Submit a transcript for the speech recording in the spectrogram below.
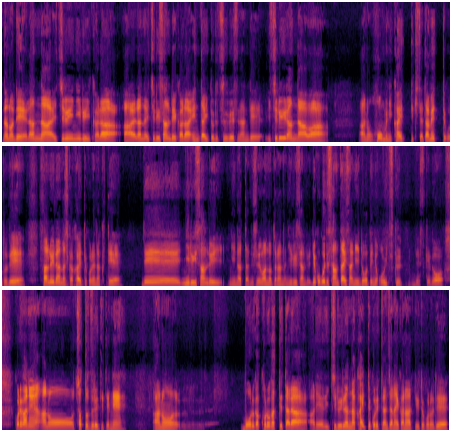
なので、ランナー一塁二塁から、あ、ランナー一塁三塁からエンタイトルツーベースなんで、一塁ランナーは、あの、ホームに帰ってきちゃダメってことで、三塁ランナーしか帰ってこれなくて、で、二塁三塁になったんですね。ワンノートランナー二塁三塁。で、ここで3対3に同点に追いつくんですけど、これがね、あのー、ちょっとずれててね、あのー、ボールが転がってたら、あれ、一塁ランナー帰ってこれてたんじゃないかなっていうところで、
